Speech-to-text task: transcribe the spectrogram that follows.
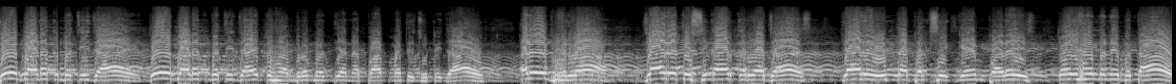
જો બાળક બચી જાય, જો બાળક બચી જાય, તો આ બ્રહ્મ હત્યાના પાપમાંથી છૂટી જાઓ. અરે ભેરવા, જ્યારે તું શિકાર કરવા જાશ, ત્યારે ઉડતા પક્ષી કેમ પડેશ તો એ મને બતાવ.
